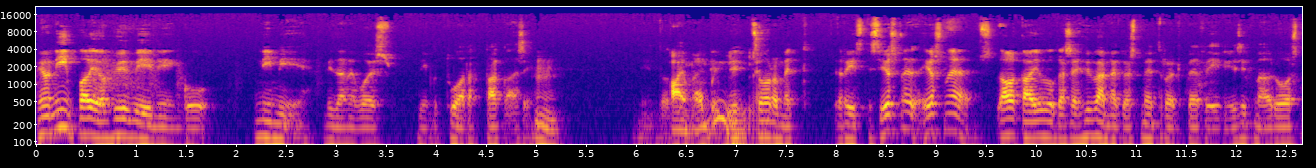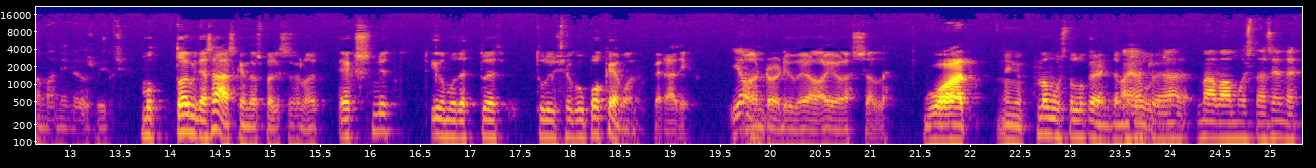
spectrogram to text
Ne on niin paljon hyviä niin kuin, nimiä, mitä ne vois niin kuin, tuoda takaisin. Mm. Niin, tota, Ai, noin, mobiilille. nyt sormet ristissä. Jos ne, jos ne alkaa julkaise hyvännäköistä Metroid-peliä, niin sit mä joudun ostamaan Nintendo Switch. Mutta toi mitä sä äsken tuossa pelissä sanoit, eikö nyt ilmoitettu, että tulisi joku Pokemon peräti Joo. Androidille ja iOSlle? What? Niin kuin, Mä muistan lukea niitä mä, mä vaan muistan sen, että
